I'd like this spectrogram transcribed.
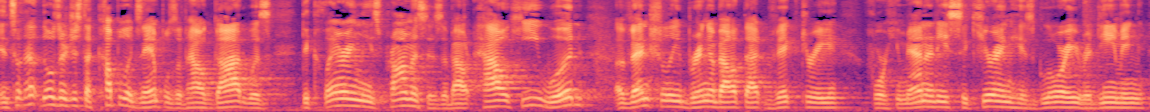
And so that, those are just a couple examples of how God was declaring these promises about how he would eventually bring about that victory for humanity, securing his glory, redeeming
